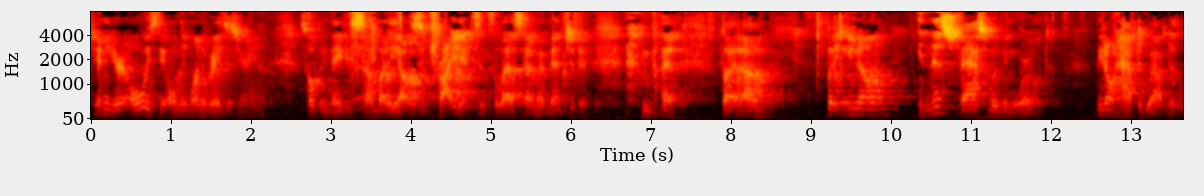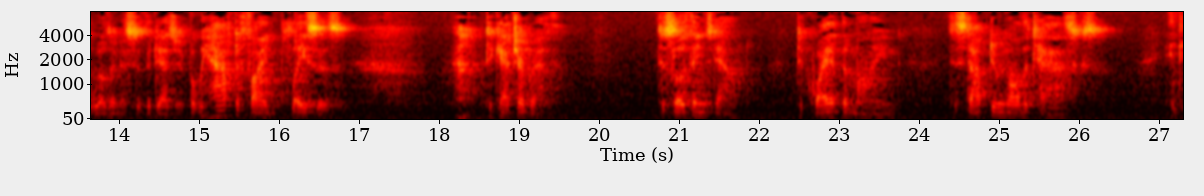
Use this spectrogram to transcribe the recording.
Jenny, you're always the only one who raises your hand. I was hoping maybe somebody else had tried it since the last time I mentioned it. but, but, um, but you know, in this fast-moving world, we don't have to go out into the wilderness or the desert, but we have to find places to catch our breath, to slow things down, to quiet the mind, to stop doing all the tasks. And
